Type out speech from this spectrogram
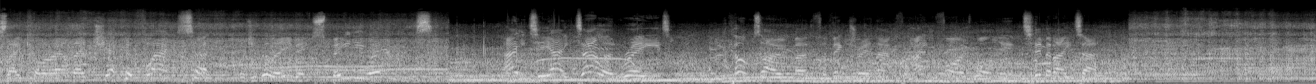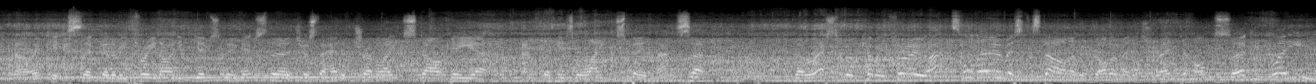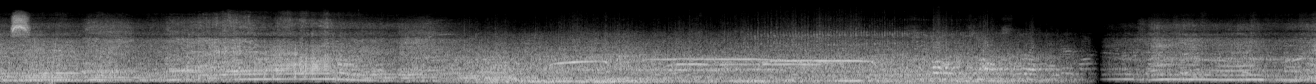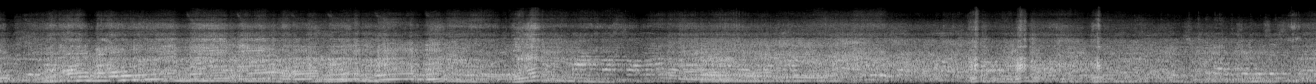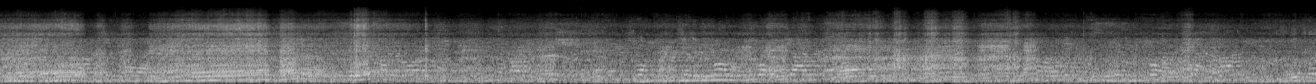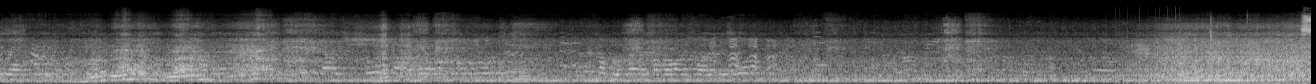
As they come around their checkered flags. Would you believe it? Speedy wins. 88, Alan Reid comes home for victory in that from 851, the Intimidator. I think it's uh, going to be 390 Gibson who gets third just ahead of treble 8 Starkey uh, after his late spin. That's uh, the rest of them coming through. That'll do, Mr. Starler. We've got a minute's red on circuit, please.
